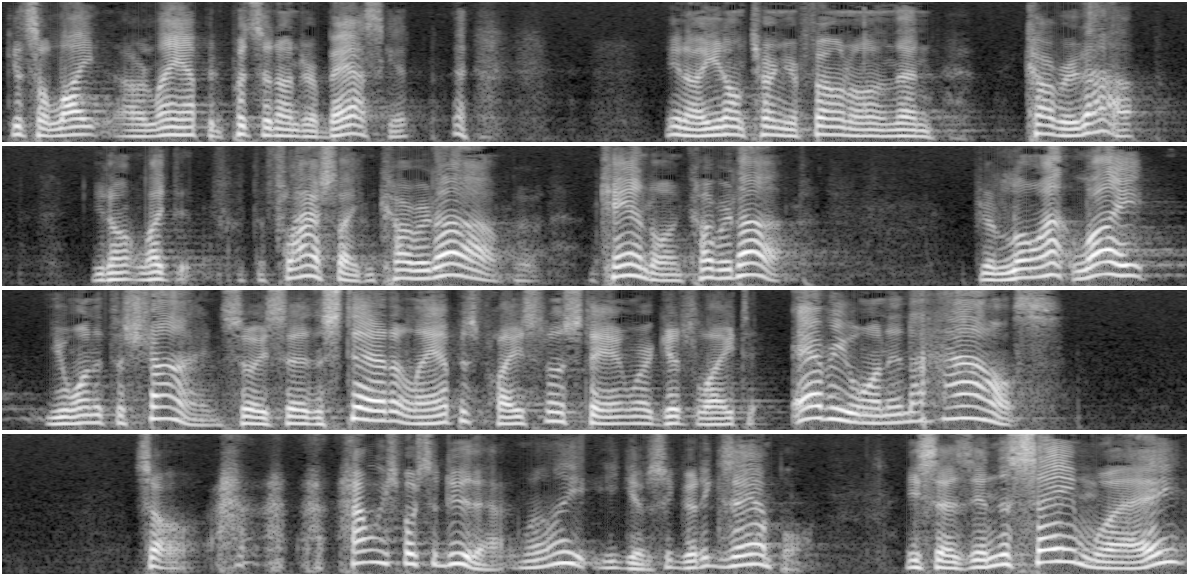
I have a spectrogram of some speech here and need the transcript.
gets a light or lamp and puts it under a basket. you know, you don't turn your phone on and then cover it up. You don't light the, the flashlight and cover it up, a candle and cover it up. If you're low light, you want it to shine. So he said, instead, a lamp is placed on a stand where it gives light to everyone in the house. So, how are we supposed to do that? Well, he, he gives a good example. He says, in the same way,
